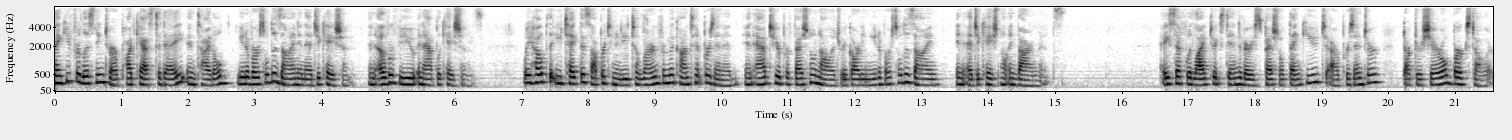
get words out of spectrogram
Thank you for listening to our podcast today entitled Universal Design in Education An Overview and Applications. We hope that you take this opportunity to learn from the content presented and add to your professional knowledge regarding universal design in educational environments. ACEF would like to extend a very special thank you to our presenter, Dr. Cheryl Burgstahler,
